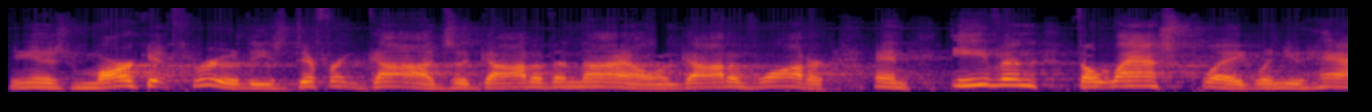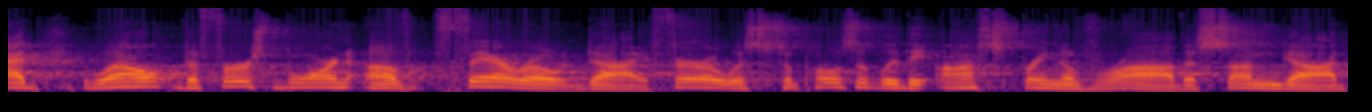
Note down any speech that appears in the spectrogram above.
You can just mark it through these different gods, the god of the Nile, a god of water. And even the last plague, when you had, well, the firstborn of Pharaoh die. Pharaoh was supposedly the offspring of Ra, the sun god,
